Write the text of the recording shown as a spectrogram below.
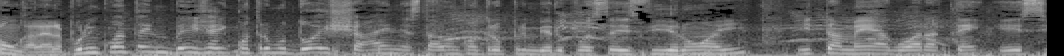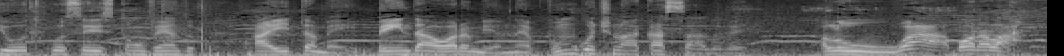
Bom galera, por enquanto bem já encontramos dois Shines, tá? Eu encontrei o primeiro que vocês viram aí E também agora tem esse outro que vocês estão vendo aí também Bem da hora mesmo, né? Vamos continuar a caçada, velho Alô, ah, bora lá!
